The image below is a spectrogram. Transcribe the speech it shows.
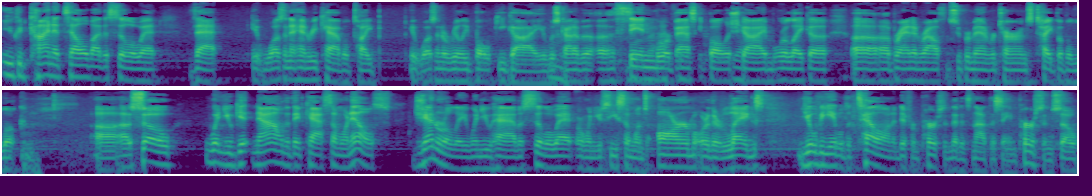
you could kind of tell by the silhouette that it wasn't a Henry Cavill type. It wasn't a really bulky guy. It was Mm. kind of a, a thin, an more basketballish Yeah. guy, more like a, a, a Brandon Routh and Superman Returns type of a look. Uh, so when you get now that they've cast someone else, generally when you have a silhouette or when you see someone's arm or their legs, you'll be able to tell on a different person that it's not the same person. So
